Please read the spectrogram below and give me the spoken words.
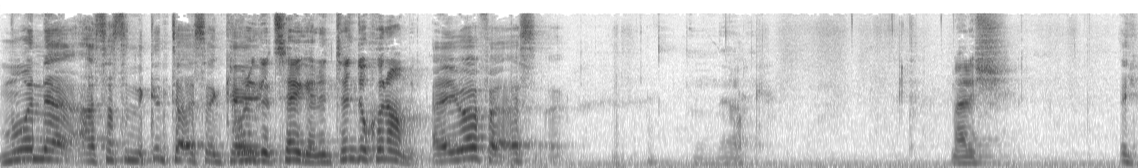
مو أنه على أساس إنك أنت اس ان توني كي قلت سيجا نينتندو كونامي أيوه فاس معلش إيه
